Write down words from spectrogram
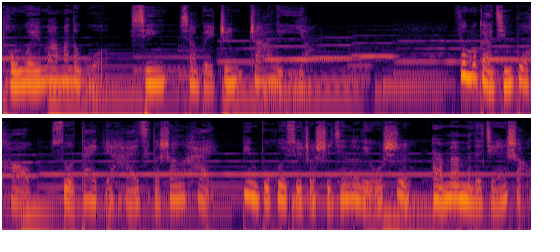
同为妈妈的我心像被针扎了一样。父母感情不好所带给孩子的伤害。并不会随着时间的流逝而慢慢的减少，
